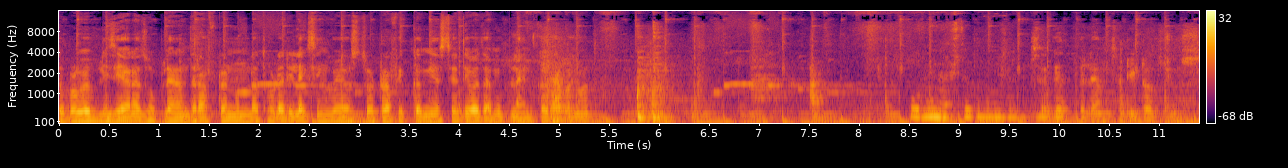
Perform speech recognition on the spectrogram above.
तर प्रोबेबली जियाना झोपल्यानंतर आफ्टरनूनला थोडा रिलॅक्सिंग वेळ असतो ट्रॅफिक कमी असते तेव्हाच आम्ही प्लॅन करू. काय बनवत? पोहे नाश्ता करून झालं. सगळ्यात पहिले आमचा डिटॉक्स ज्यूस.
